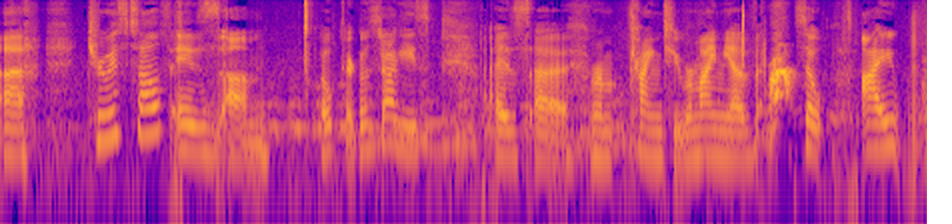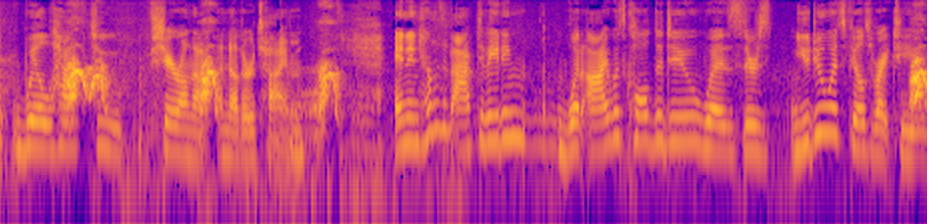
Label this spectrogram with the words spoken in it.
uh, truest self is um, oh, there goes doggies, is uh, rem- trying to remind me of. So I will have to share on that another time. And in terms of activating, what I was called to do was there's you do what feels right to you,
